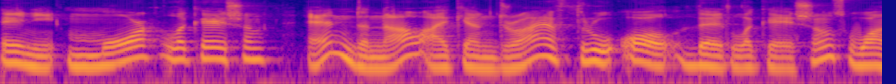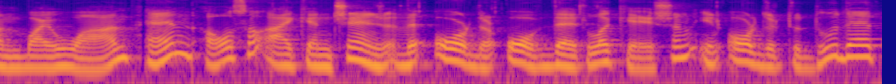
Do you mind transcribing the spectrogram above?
any more location and now I can drive through all that locations one by one and also I can change the order of that location. In order to do that,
